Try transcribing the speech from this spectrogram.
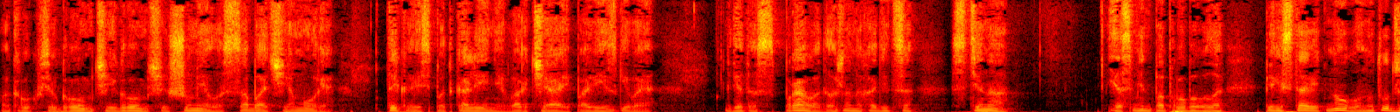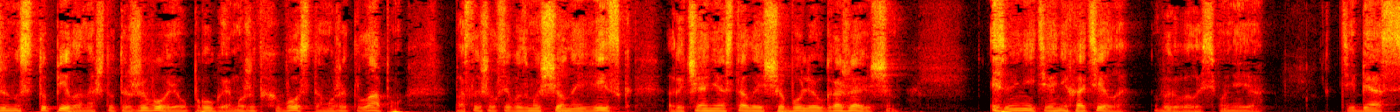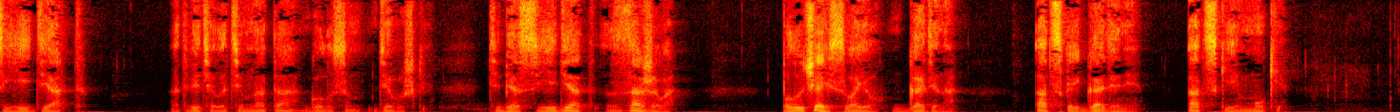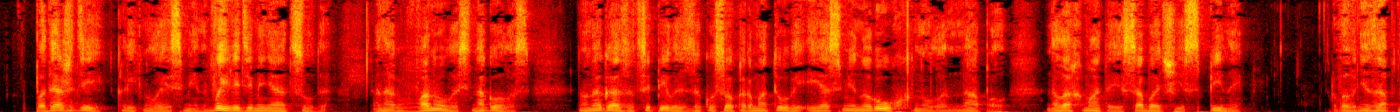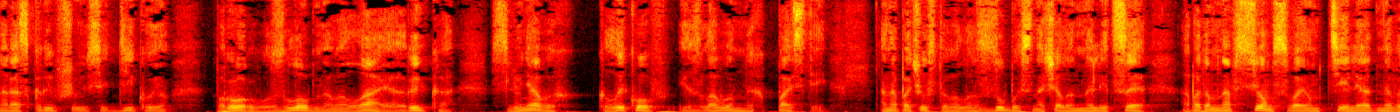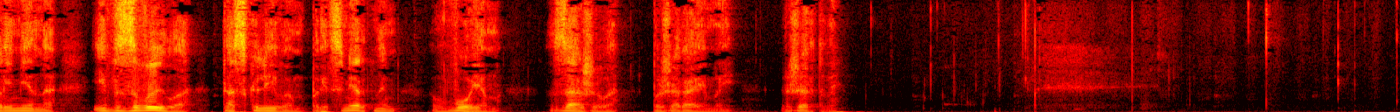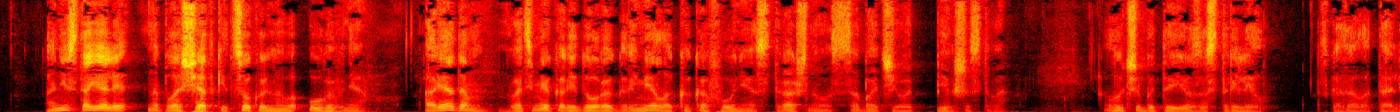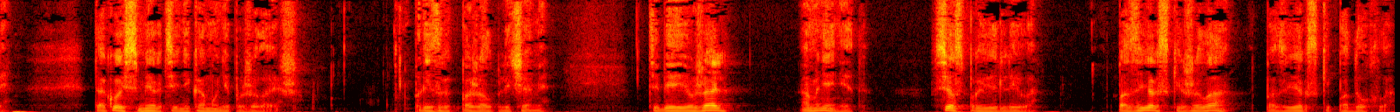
Вокруг все громче и громче шумело собачье море, тыкаясь под колени, ворча и повизгивая. Где-то справа должна находиться стена. Ясмин попробовала переставить ногу, но тут же наступила на что-то живое, упругое, может, хвост, а может, лапу. Послышался возмущенный визг, рычание стало еще более угрожающим. «Извините, я не хотела», — вырвалось у нее. «Тебя съедят», — ответила темнота голосом девушки. «Тебя съедят заживо. Получай свое, гадина. Адской гадине, адские муки». «Подожди!» — крикнула Ясмин. «Выведи меня отсюда!» Она рванулась на голос — но нога зацепилась за кусок арматуры, и Ясмин рухнула на пол, на лохматые собачьи спины, во внезапно раскрывшуюся дикую прорву злобного лая, рыка, слюнявых клыков и зловонных пастей. Она почувствовала зубы сначала на лице, а потом на всем своем теле одновременно и взвыла тоскливым предсмертным воем, заживо пожираемой жертвы. Они стояли на площадке цокольного уровня, а рядом во тьме коридора гремела какофония страшного собачьего пиршества. «Лучше бы ты ее застрелил», — сказала Тали. «Такой смерти никому не пожелаешь». Призрак пожал плечами. «Тебе ее жаль?» а мне нет. Все справедливо. По-зверски жила, по-зверски подохла.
